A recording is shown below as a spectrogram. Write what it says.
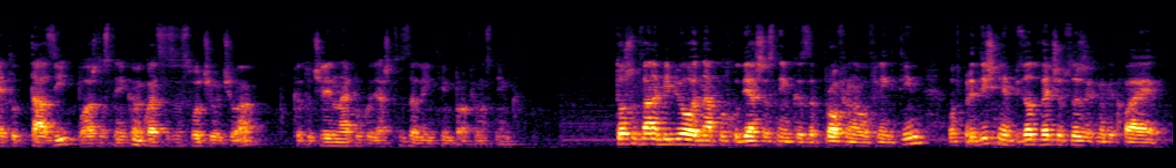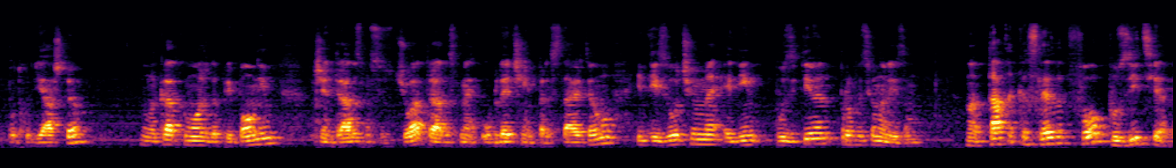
Ето тази плажна снимка, на която се случи очила, като че ли най-подходяща за LinkedIn профилна снимка. Точно това не би било една подходяща снимка за профилна в LinkedIn. В предишния епизод вече обсъждахме каква е подходяща, но накратко може да припомним, че не трябва да сме с очила, трябва да сме облечени представително и да излучваме един позитивен професионализъм. Нататъка следва какво? Позиция.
